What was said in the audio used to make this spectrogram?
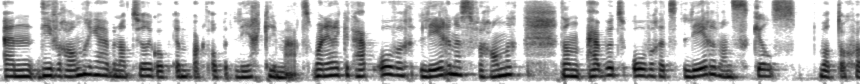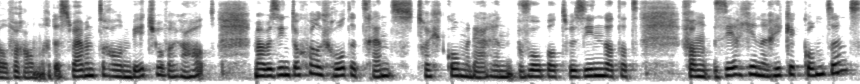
En die veranderingen hebben natuurlijk ook impact op het leerklimaat. Wanneer ik het heb over leren is veranderd, dan hebben we het over het leren van skills wat toch wel veranderd is. We hebben het er al een beetje over gehad, maar we zien toch wel grote trends terugkomen daarin. Bijvoorbeeld, we zien dat dat van zeer generieke content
